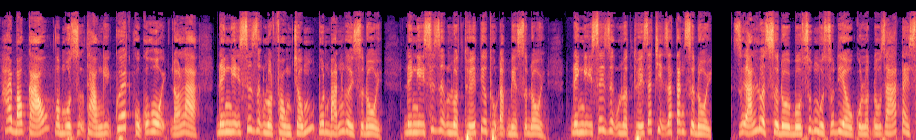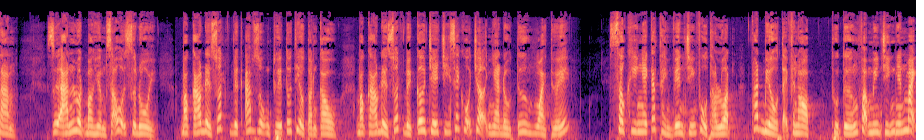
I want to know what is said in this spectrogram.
hai báo cáo và một dự thảo nghị quyết của Quốc hội đó là đề nghị xây dựng luật phòng chống buôn bán người sửa đổi, đề nghị xây dựng luật thuế tiêu thụ đặc biệt sửa đổi, đề nghị xây dựng luật thuế giá trị gia tăng sửa đổi, dự án luật sửa đổi bổ sung một số điều của luật đấu giá tài sản, dự án luật bảo hiểm xã hội sửa đổi, báo cáo đề xuất việc áp dụng thuế tối thiểu toàn cầu, báo cáo đề xuất về cơ chế chính sách hỗ trợ nhà đầu tư ngoài thuế. Sau khi nghe các thành viên chính phủ thảo luận, phát biểu tại phiên họp, Thủ tướng Phạm Minh Chính nhấn mạnh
